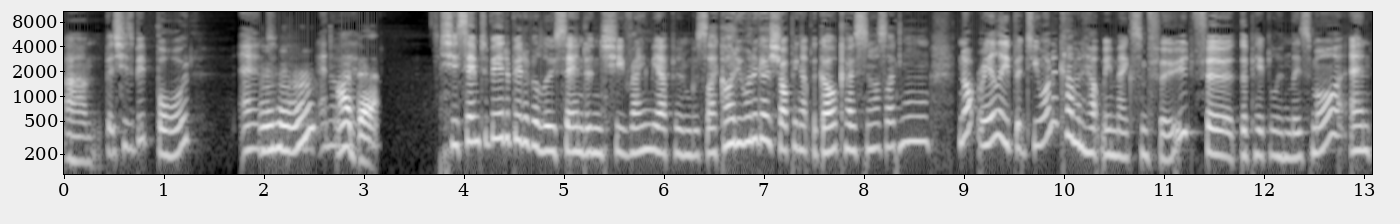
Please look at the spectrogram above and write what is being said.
um, but she's a bit bored. And mm-hmm. and I, I bet she seemed to be at a bit of a loose end and she rang me up and was like, Oh, do you want to go shopping up the Gold Coast? And I was like, mm, Not really, but do you want to come and help me make some food for the people in Lismore? And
